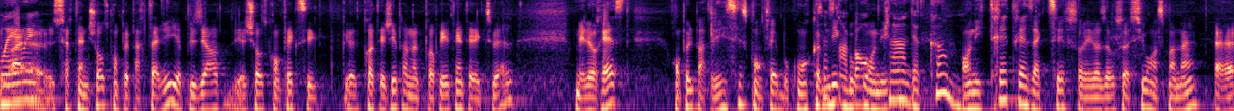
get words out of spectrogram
euh, certaines choses qu'on peut partager. Il y a plusieurs choses qu'on fait que c'est euh, protégé par notre propriété intellectuelle. Mais le reste, on peut le partager. C'est ce qu'on fait beaucoup. On communique un beaucoup. bon on, est, plan de com. on est très, très actifs sur les réseaux sociaux en ce moment. Euh,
